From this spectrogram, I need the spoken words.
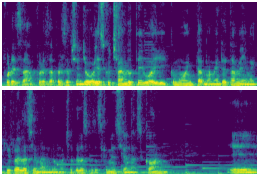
por, esa, por esa percepción. Yo voy escuchándote y voy como internamente también aquí relacionando muchas de las cosas que mencionas con, eh,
